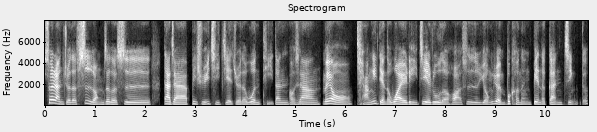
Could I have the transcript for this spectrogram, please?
虽然觉得市容这个是大家必须一起解决的问题，但好像没有强一点的外力介入的话，是永远不可能变得干净的。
